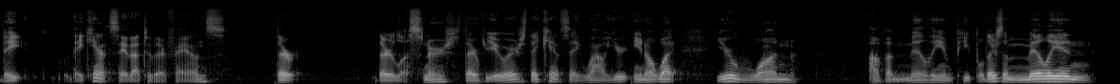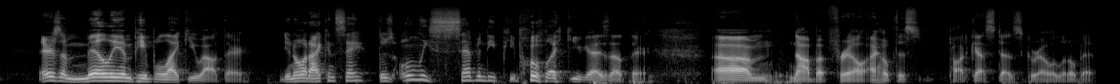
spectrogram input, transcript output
they they can't say that to their fans. Their their listeners, their viewers, they can't say, "Wow, you're you know what? You're one of a million people. There's a million there's a million people like you out there." You know what I can say? There's only 70 people like you guys out there. Um, nah, but for real, I hope this podcast does grow a little bit.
